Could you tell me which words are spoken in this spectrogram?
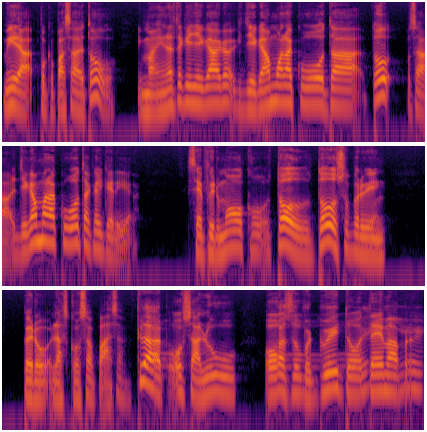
mira, porque pasa de todo. Imagínate que llegara- llegamos a la cuota, todo, o sea, llegamos a la cuota que él quería. Se firmó todo, todo súper bien, pero las cosas pasan. Claro. O salud, o, o tema. pero-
